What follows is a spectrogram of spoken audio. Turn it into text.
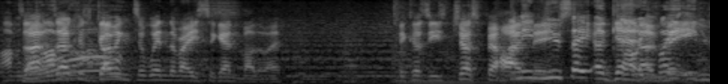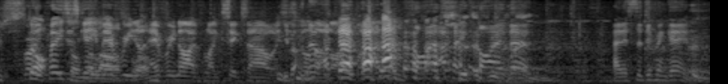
I haven't So, done. Zerkaa's going to win the race again, by the way, because he's just behind I mean, me. you say again, Bro, he, play, he, you bro, he plays this game every one. every night for like six hours. He's got No, no I played, five, I FiveM. And it's a different game.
